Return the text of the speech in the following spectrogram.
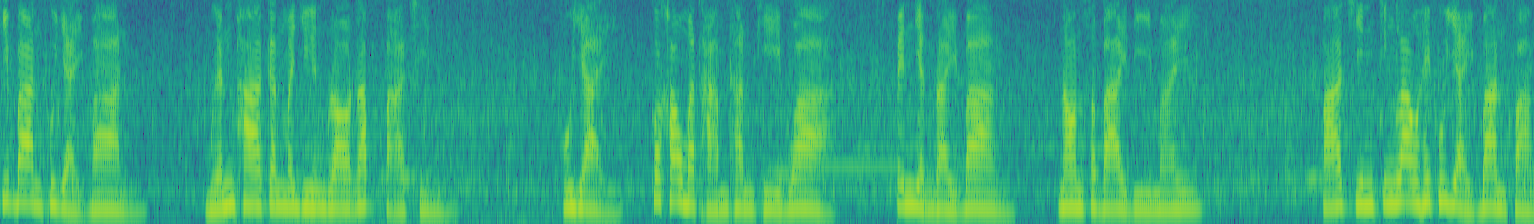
ที่บ้านผู้ใหญ่บ้าน เหมือนพากันมายืนรอรับป๋าชิน ผู้ใหญ่ก็เข้ามาถามทันทีว่า เป็นอย่างไรบ้าง นอนสบายดีไหมป๋าชินจึงเล่าให้ผู้ใหญ่บ้านฟัง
